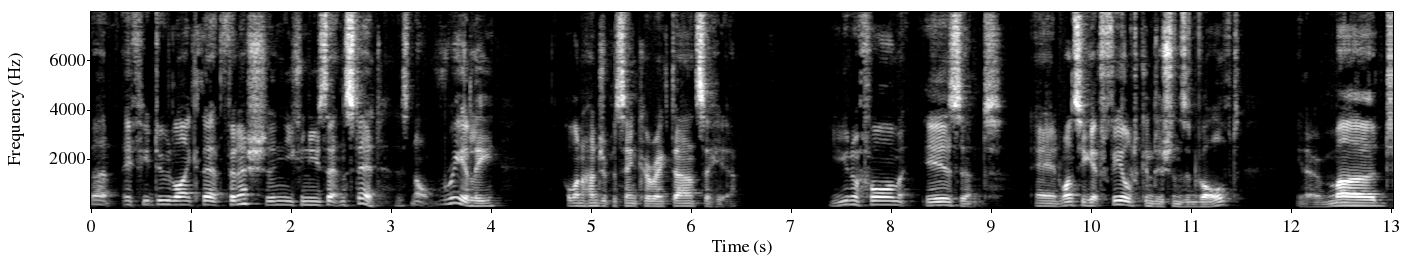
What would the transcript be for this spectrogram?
But if you do like that finish, then you can use that instead. It's not really a 100% correct answer here. Uniform isn't. And once you get field conditions involved, you know, mud,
